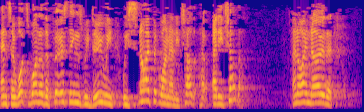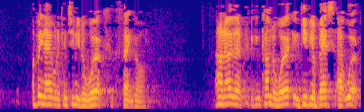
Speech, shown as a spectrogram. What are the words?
And so what's one of the first things we do? We, we snipe at one at each other, uh, at each other. And I know that I've been able to continue to work, thank God. And I know that you can come to work and give your best at work.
